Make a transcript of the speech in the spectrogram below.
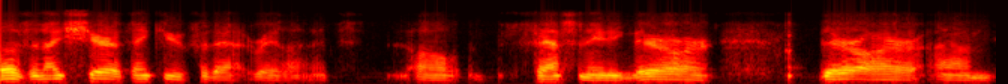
Well, it was a nice share. Thank you for that, Rayla. It's all fascinating. There are there are um,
